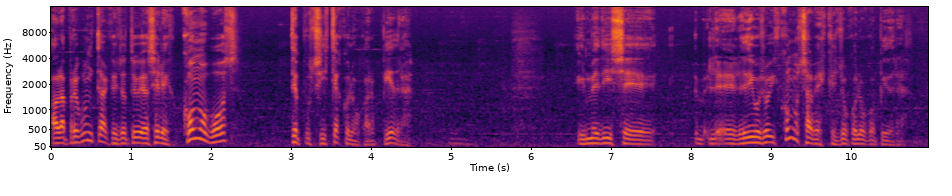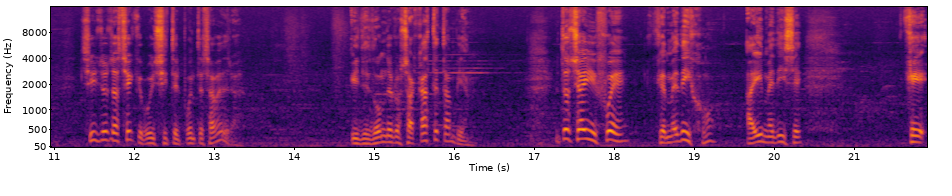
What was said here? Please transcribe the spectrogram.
A la pregunta que yo te voy a hacer es, ¿cómo vos te pusiste a colocar piedra? Y me dice, le, digo yo, ¿y cómo sabes que yo coloco piedra? Sí, yo ya sé que vos hiciste el puente Saavedra. ¿Y de dónde lo sacaste también? Entonces ahí fue que me dijo, ahí me dice, que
